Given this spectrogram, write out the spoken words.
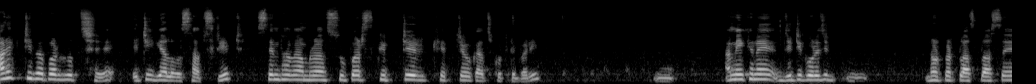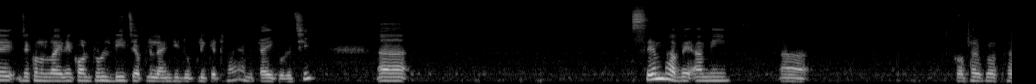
আরেকটি ব্যাপার হচ্ছে, এটি গেল সাবস্ক্রিপ্ট সেম ভাবে আমরা সুপারস্ক্রিপ্টের ক্ষেত্রেও কাজ করতে পারি। আমি এখানে যেটি করেছি নোটপ্যাড প্লাস প্লাসে যে কোনো লাইনে কন্ট্রোল ডি চাপলে লাইনটি ডুপ্লিকেট হয়, আমি তাই করেছি। সেম ভাবে আমি কথার কথা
